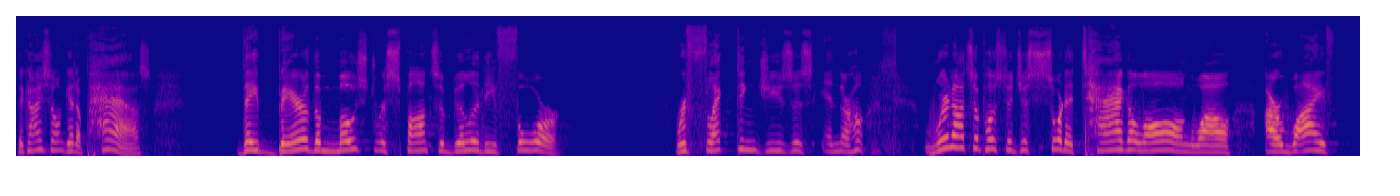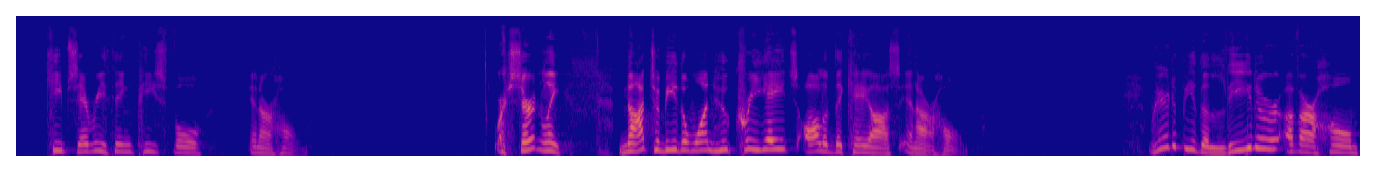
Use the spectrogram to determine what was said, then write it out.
The guys don't get a pass, they bear the most responsibility for reflecting Jesus in their home. We're not supposed to just sort of tag along while our wife keeps everything peaceful in our home. We're certainly not to be the one who creates all of the chaos in our home. We're to be the leader of our home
